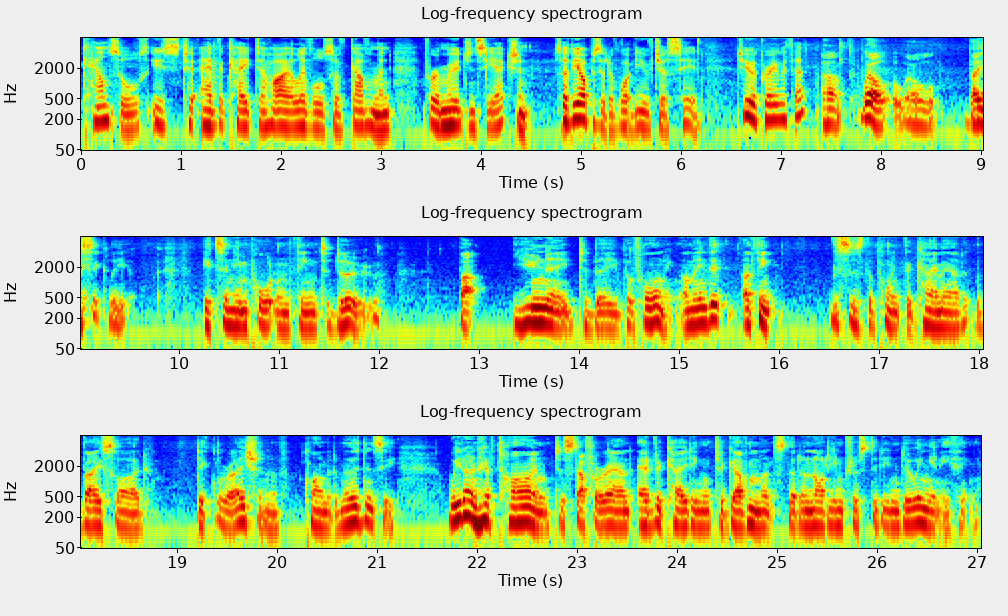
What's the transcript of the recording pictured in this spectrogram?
councils is to advocate to higher levels of government for emergency action. So the opposite of what you've just said. Do you agree with that? Um, well, well, basically, it's an important thing to do, but you need to be performing. I mean, th- I think this is the point that came out at the Bayside Declaration of Climate Emergency. We don't have time to stuff around advocating to governments that are not interested in doing anything.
